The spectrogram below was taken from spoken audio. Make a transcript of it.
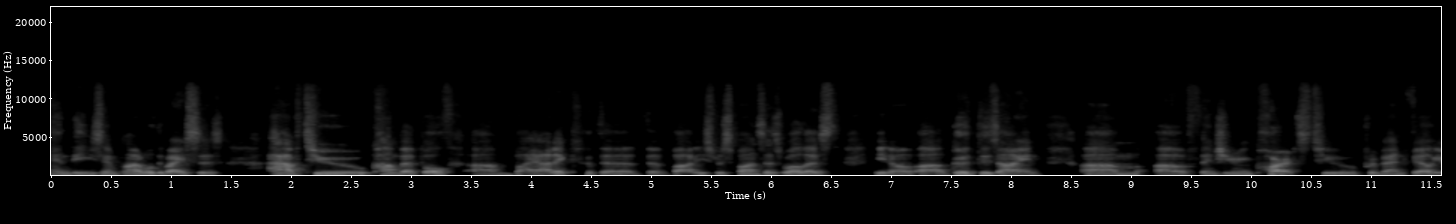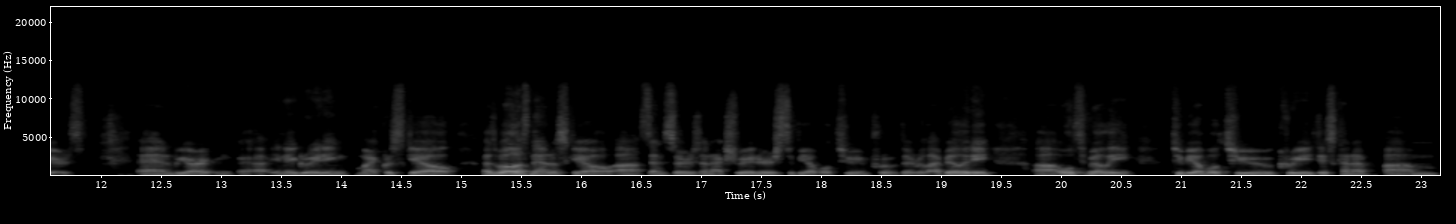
And these implantable devices have to combat both um, biotic, the, the body's response, as well as you know uh, good design um, of engineering parts to prevent failures. And we are uh, integrating microscale as well as nanoscale uh, sensors and actuators to be able to improve the reliability, uh, ultimately to be able to create this kind of um,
